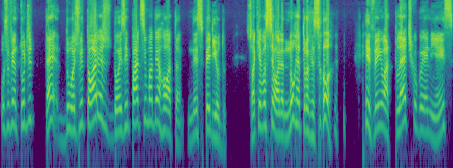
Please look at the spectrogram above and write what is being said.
O Juventude, né, duas vitórias, dois empates e uma derrota nesse período. Só que você olha no retrovisor e vem o Atlético Goianiense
